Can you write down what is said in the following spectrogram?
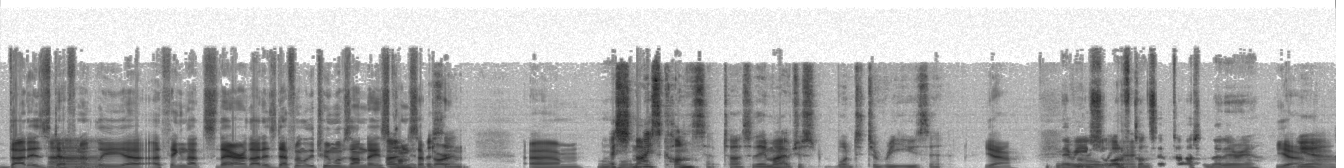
that is Uh, definitely uh, a thing that's there. That is definitely Tomb of Zande's concept art. 100%. Um, It's nice concept art, so they might have just wanted to reuse it. yeah, They've For used all a we lot know. of concept art in that area. yeah, Yeah.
